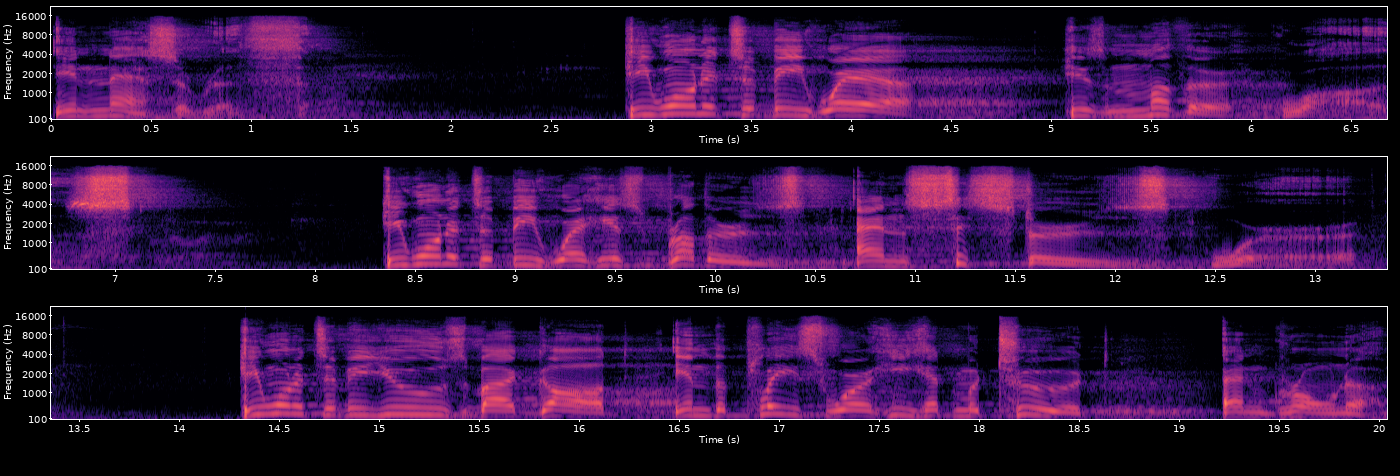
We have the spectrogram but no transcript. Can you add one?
in Nazareth. He wanted to be where his mother was. He wanted to be where his brothers and sisters were. He wanted to be used by God in the place where he had matured and grown up.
